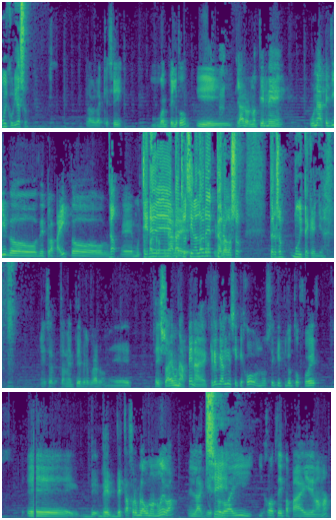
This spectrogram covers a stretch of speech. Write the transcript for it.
Muy curioso. La verdad es que sí. Buen piloto. Y claro, no tiene un apellido de papaito. No, eh, Tiene patrocinadores- patrocinadores, pero son, pero son muy pequeños. Exactamente, pero claro, eh, eso es una pena. Creo que alguien se quejó, no sé qué piloto fue, eh, de, de- de esta Fórmula 1 nueva, en la que Sí. solo hay hijos de papá y de mamá.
